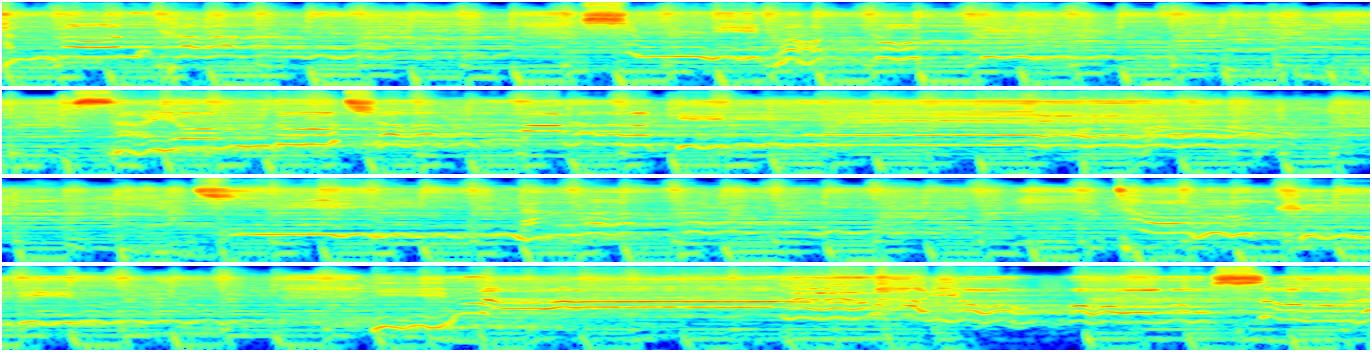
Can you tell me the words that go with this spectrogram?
한 번 가는 심리 벚꽃길 사연도 참 많았기에 지 하염없어라.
